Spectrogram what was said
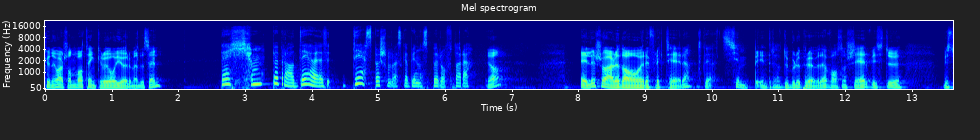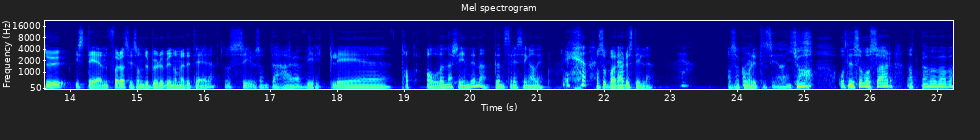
kunne jo vært sånn Hva tenker du å gjøre med det selv? Det er kjempebra. Det, det spørsmålet skal jeg begynne å spørre oftere. Ja. Eller så er det da å reflektere. Det er kjempeinteressant. Du burde prøve det. Hva som skjer hvis du, hvis du istedenfor å si sånn du burde begynne å meditere, så sier du sånn Det her har virkelig eh, tatt all energien din, den stressinga di. Ja. Og så bare Ja. er du stille. Ja. Og så kommer de til å si sånn Ja! Og det som også er at bla, bla, bla.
